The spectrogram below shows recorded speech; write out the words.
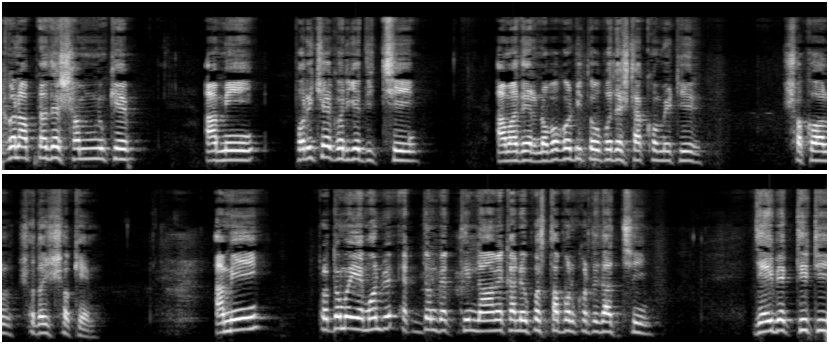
এখন আপনাদের সম্মুখে আমি পরিচয় করিয়ে দিচ্ছি আমাদের নবগঠিত উপদেষ্টা কমিটির সকল সদস্যকে। আমি প্রথমে এমন একজন ব্যক্তির নাম এখানে উপস্থাপন করতে যাচ্ছি, যেই ব্যক্তিটি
